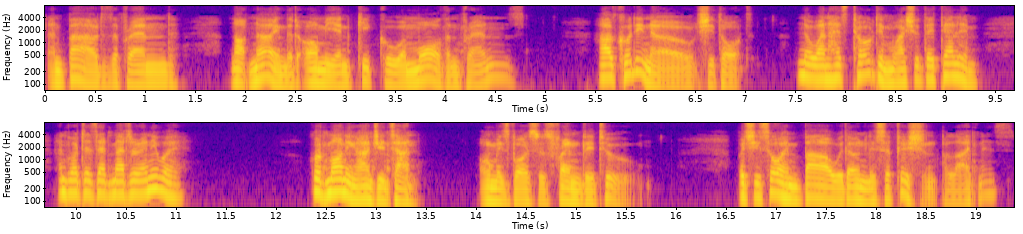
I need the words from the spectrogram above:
and bowed as a friend, not knowing that Omi and Kiku were more than friends. How could he know, she thought. No one has told him, why should they tell him? And what does that matter anyway? "'Good morning, Anjin-san.' Omi's voice was friendly, too but she saw him bow with only sufficient politeness.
